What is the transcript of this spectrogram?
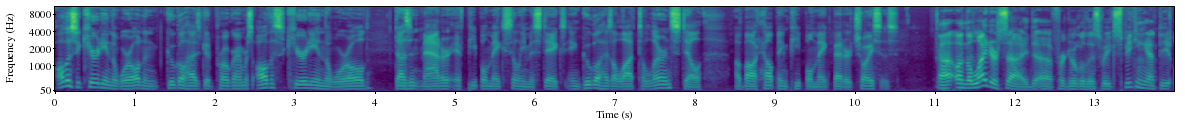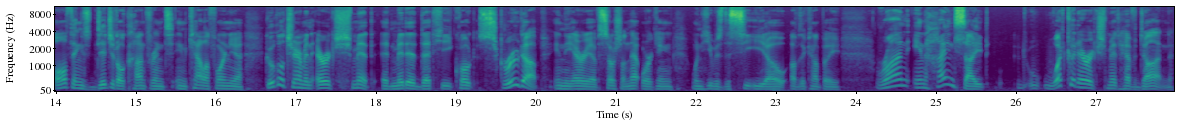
all the security in the world, and Google has good programmers. All the security in the world doesn't matter if people make silly mistakes, and Google has a lot to learn still about helping people make better choices. Uh, on the lighter side uh, for Google this week, speaking at the All Things Digital conference in California, Google chairman Eric Schmidt admitted that he, quote, screwed up in the area of social networking when he was the CEO of the company. Ron, in hindsight, what could Eric Schmidt have done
